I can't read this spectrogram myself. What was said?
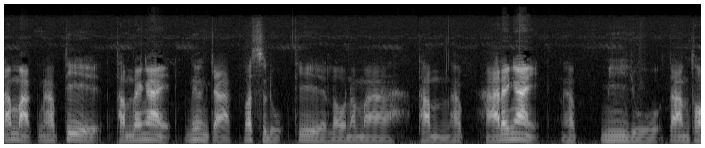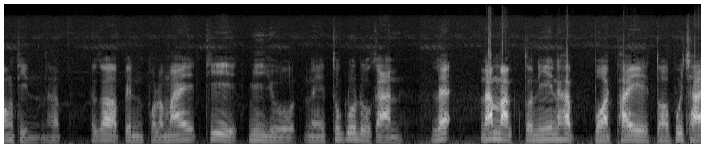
น้ำหมักนะครับที่ทำได้ง่าย เนื่องจากวัสดุที่เรานำมาทำนะครับ หาได้ง่ายนะครับ มีอยู่ตามท้องถิ่นนะครับ แล้วก็เป็นผลไม้ที่มีอยู่ในทุกฤดูกาลและ น้ำหมักตัวนี้นะครับ ปลอดภัยต่อผู้ใช้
